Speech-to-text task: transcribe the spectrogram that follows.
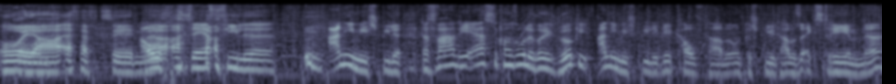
Oh ja, FF10. Auch Ja. sehr viele Anime-Spiele. Das war die erste Konsole, wo ich wirklich Anime-Spiele gekauft habe und gespielt habe. So extrem, ne?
